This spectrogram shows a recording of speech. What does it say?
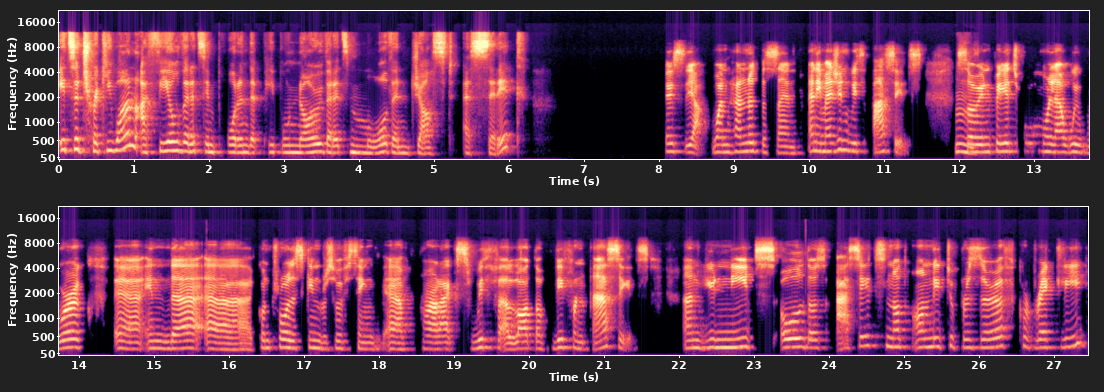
it's a tricky one. I feel that it's important that people know that it's more than just aesthetic. It's yeah, 100%. And imagine with acids. Mm. So in PH Formula, we work uh, in the uh, controlled skin resurfacing uh, products with a lot of different acids and you need all those acids not only to preserve correctly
